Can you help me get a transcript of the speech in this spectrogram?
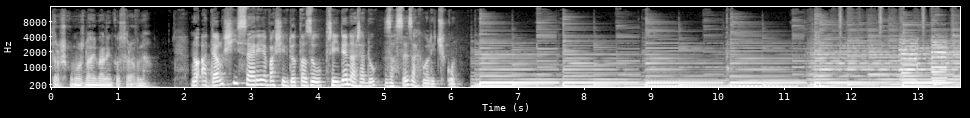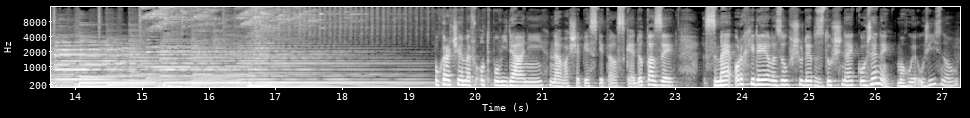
trošku možná i malinko srovná. No a další série vašich dotazů přijde na řadu zase za chviličku. Pokračujeme v odpovídání na vaše pěstitelské dotazy. Z mé orchideje lezou všude vzdušné kořeny. Mohu je uříznout?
